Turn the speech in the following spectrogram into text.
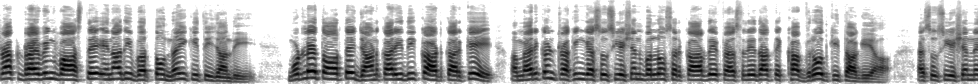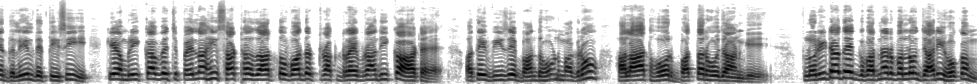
ਟਰੱਕ ਡਰਾਈਵਿੰਗ ਵਾਸਤੇ ਇਹਨਾਂ ਦੀ ਵਰਤੋਂ ਨਹੀਂ ਕੀਤੀ ਜਾਂਦੀ। ਮੁੱਢਲੇ ਤੌਰ ਤੇ ਜਾਣਕਾਰੀ ਦੀ ਘਾਟ ਕਰਕੇ ਅਮਰੀਕਨ ਟਰੱਕਿੰਗ ਐਸੋਸੀਏਸ਼ਨ ਵੱਲੋਂ ਸਰਕਾਰ ਦੇ ਫੈਸਲੇ ਦਾ ਤਿੱਖਾ ਵਿਰੋਧ ਕੀਤਾ ਗਿਆ। ਐਸੋਸੀਏਸ਼ਨ ਨੇ ਦਲੀਲ ਦਿੱਤੀ ਸੀ ਕਿ ਅਮਰੀਕਾ ਵਿੱਚ ਪਹਿਲਾਂ ਹੀ 60000 ਤੋਂ ਵੱਧ ਟਰੱਕ ਡਰਾਈਵਰਾਂ ਦੀ ਘਾਟ ਹੈ ਅਤੇ ਵੀਜ਼ੇ ਬੰਦ ਹੋਣ ਮਗਰੋਂ ਹਾਲਾਤ ਹੋਰ ਬਦਤਰ ਹੋ ਜਾਣਗੇ। ਫਲੋਰੀਡਾ ਦੇ ਗਵਰਨਰ ਵੱਲੋਂ ਜਾਰੀ ਹੁਕਮ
